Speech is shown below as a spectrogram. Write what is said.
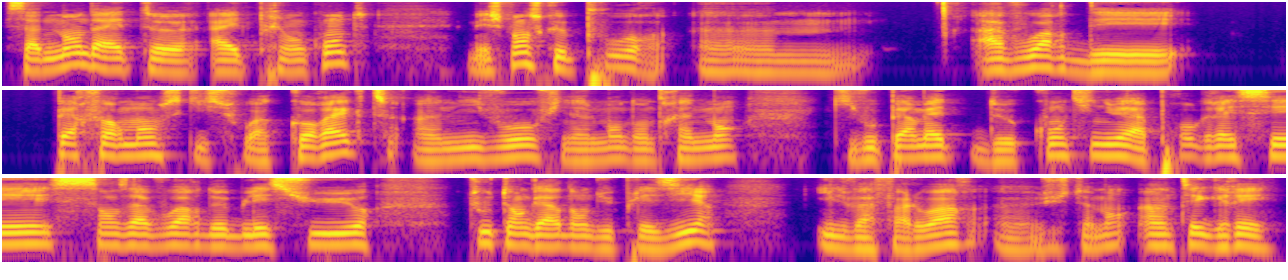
ça demande à être, à être pris en compte. Mais je pense que pour euh, avoir des performances qui soient correctes, un niveau finalement d'entraînement qui vous permette de continuer à progresser sans avoir de blessures, tout en gardant du plaisir, il va falloir euh, justement intégrer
